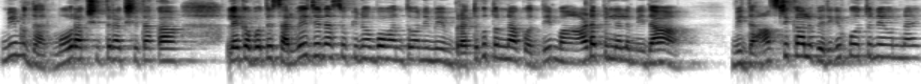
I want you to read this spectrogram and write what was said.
మేము ధర్మో రక్షిత రక్షితక లేకపోతే సర్వేజన సుఖినోభవంతో మేము బ్రతుకుతున్నా కొద్దీ మా ఆడపిల్లల మీద మీ దాష్టికాలు పెరిగిపోతూనే ఉన్నాయి.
